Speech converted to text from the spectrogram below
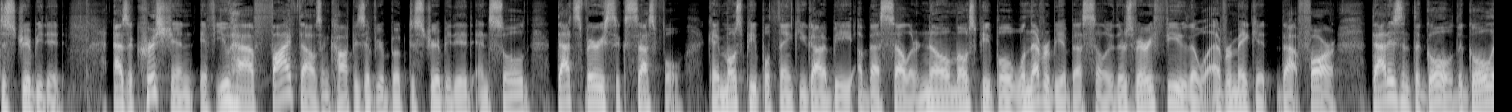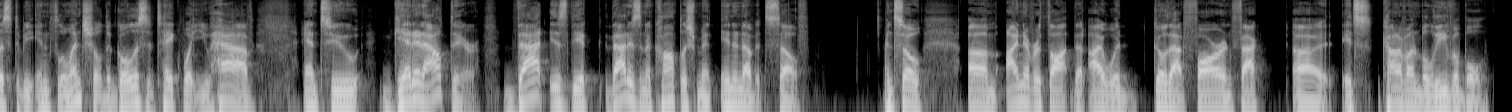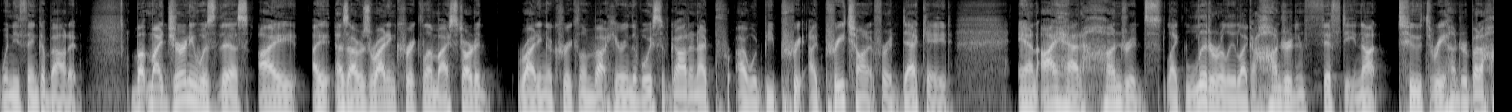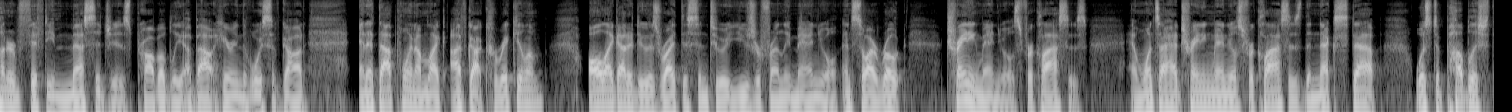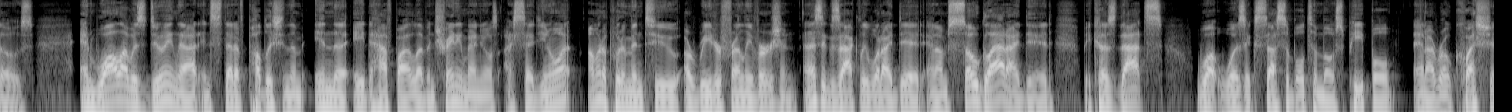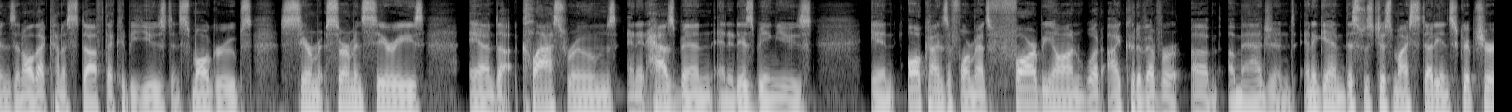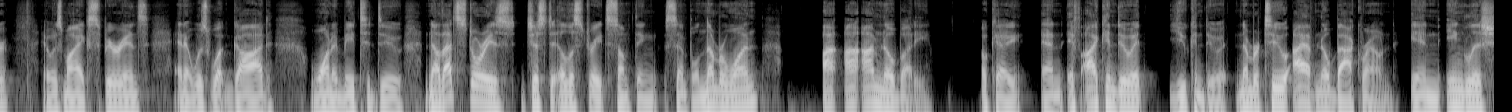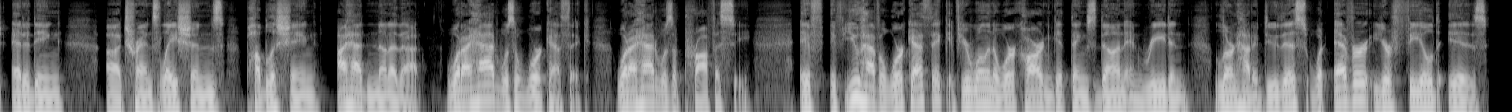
distributed. As a Christian, if you have 5,000 copies of your book distributed and sold, that's very successful. Okay, most people think you got to be a bestseller. No, most people will never be a bestseller. There's very few that will ever make it that far. That isn't the goal. The goal is to be influential. The goal is to take what you have and to get it out there. That is the that is an accomplishment in and of itself. And so um, I never thought that I would go that far. In fact, uh, it's kind of unbelievable when you think about it. But my journey was this: I, I, as I was writing curriculum, I started writing a curriculum about hearing the voice of God, and I, I would be pre- I'd preach on it for a decade. And I had hundreds, like literally like 150, not two, 300, but 150 messages probably about hearing the voice of God. And at that point, I'm like, I've got curriculum. All I got to do is write this into a user friendly manual. And so I wrote training manuals for classes. And once I had training manuals for classes, the next step was to publish those. And while I was doing that, instead of publishing them in the eight and a half by 11 training manuals, I said, you know what? I'm going to put them into a reader friendly version. And that's exactly what I did. And I'm so glad I did because that's what was accessible to most people. And I wrote questions and all that kind of stuff that could be used in small groups, sermon series, and uh, classrooms. And it has been and it is being used in all kinds of formats, far beyond what I could have ever um, imagined. And again, this was just my study in scripture. It was my experience, and it was what God wanted me to do. Now, that story is just to illustrate something simple. Number one, I, I, I'm nobody, okay? And if I can do it, you can do it. Number two, I have no background in English, editing, uh, translations, publishing. I had none of that. What I had was a work ethic. What I had was a prophecy. If if you have a work ethic, if you're willing to work hard and get things done and read and learn how to do this, whatever your field is,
